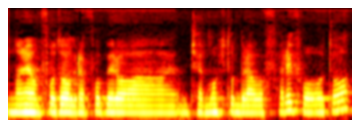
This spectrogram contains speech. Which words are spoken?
non è un fotografo, però è cioè, molto bravo a fare foto.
